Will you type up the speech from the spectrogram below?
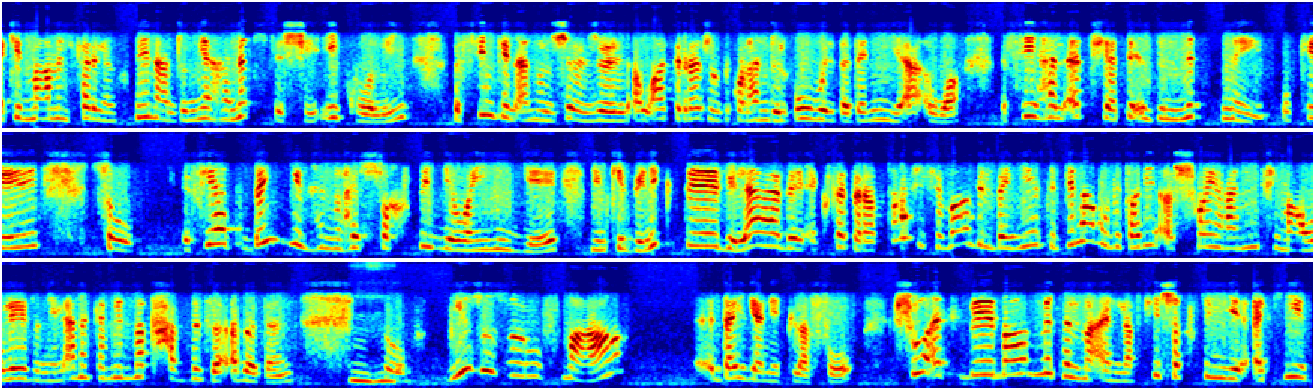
أكيد ما عم نفرق الاثنين عندهم إياها نفس الشيء equally بس يمكن أنه أوقات الرجل بيكون عنده القوة البدنية أقوى. بس هي هالقد فيها تأذي من اثنين okay so so فيها تبين إنه هالشخصية وينية يمكن بنكته بلعبه etcetera بتعرفي في بعض البيات بيلعبوا بطريقة شوي عنيفة مع أولادهم اللي أنا كمان ما بحبذها ابدا. so بيجوا الظروف معها دينت لفوق. شو أسبابها؟ مثل ما قلنا في شخصية أكيد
